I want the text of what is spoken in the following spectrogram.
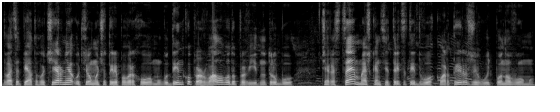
25 червня у цьому чотириповерховому будинку прорвало водопровідну трубу. Через це мешканці 32 квартир живуть по-новому.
